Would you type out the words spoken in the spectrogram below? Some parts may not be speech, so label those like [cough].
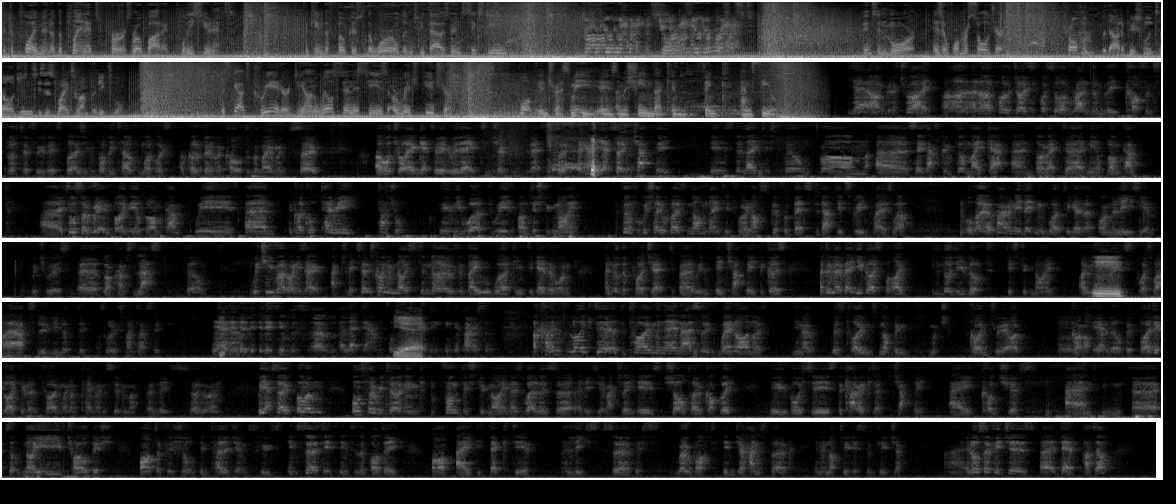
The deployment of the planet's first robotic police units became the focus of the world in 2016. Drop your weapons. You're under arrest. Vincent Moore is a former soldier. The problem with artificial intelligence is it's way too unpredictable. The Scout's creator, Dion Wilson, sees a rich future. What interests me is a machine that can think and feel. Yeah, I'm going to try. Uh, and I apologise if I sort of randomly cough and splutter through this, but as you can probably tell from my voice, I've got a bit of a cold at the moment, so I will try and get through it without choking to death. But anyway, yeah, so Chappie is the latest film from uh, South African filmmaker and director Neill Blomkamp. Uh, it's also written by Neill Blomkamp with um, a guy called Terri Tatchell, whom he worked with on District 9, a film for which they were both nominated for an Oscar for Best Adapted Screenplay as well. Although apparently they didn't work together on Elysium, which was uh, Blomkamp's last film, which he wrote on his own, actually. So it's kind of nice to know that they were working together on another project uh, in, in Chappie, because I don't know about you guys, but I bloody loved District 9. I was Mm. really surprised by it. I absolutely loved it. I thought it was fantastic. Yeah, El- Elysium was um, a letdown. Yeah. it, In comparison. I kind of liked it at the time, and then as it went on, I, you know, as time's not been much kind to it, I've gone off it a little bit. But I did like it at the time when I came out of the cinema, at least. So, um, but yeah, so um, also returning from District Nine, as well as uh, Elysium, actually, is Sharlto Copley, who voices the character Chappie, a conscious and uh, sort of naive, childish artificial intelligence who's inserted into the body of a defective police service robot in Johannesburg in the not too distant future. Uh, it also features uh, Dev Patel,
